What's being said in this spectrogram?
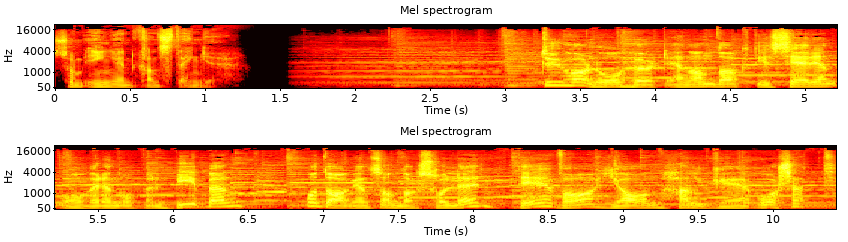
som ingen kan stenge. Du har nå hørt en andakt i serien Over en åpen bibel, og dagens andaktsholder, det var Jan Helge Aarseth.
